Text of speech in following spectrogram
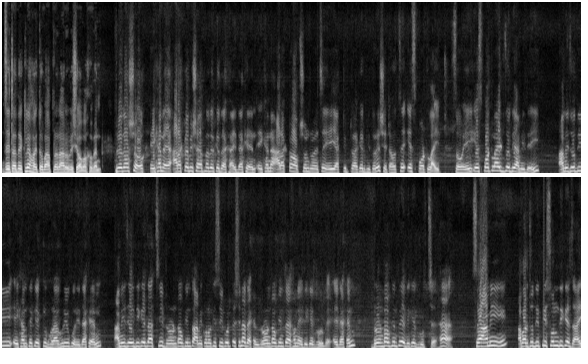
যেটা দেখলে হয়তো বা আপনারা আরও বেশি অবাক হবেন। প্রিয় দর্শক, এখানে আরেকটা বিষয় আপনাদেরকে দেখাই। দেখেন, এখানে আরেকটা অপশন রয়েছে এই অ্যাক্টিভ ট্র্যাকের ভিতরে, সেটা হচ্ছে স্পট লাইট সো এই স্পট লাইট যদি আমি দেই, আমি যদি এখান থেকে একটু ঘোরাঘুরিও করি, দেখেন, আমি যেই দিকে যাচ্ছি ড্রোনটাও কিন্তু আমি কোনো কিছুই করতেছি না। দেখেন ড্রোনটাও কিন্তু এখন এদিকে ঘুরবে। এই দেখেন ড্রোনটাও কিন্তু এদিকে ঘুরছে হ্যাঁ? সো আমি আবার যদি পিছন দিকে যাই,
